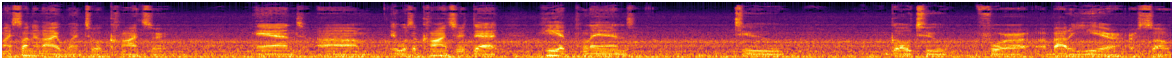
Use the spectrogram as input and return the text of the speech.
my son and I went to a concert, and um, it was a concert that he had planned to go to for about a year or so.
